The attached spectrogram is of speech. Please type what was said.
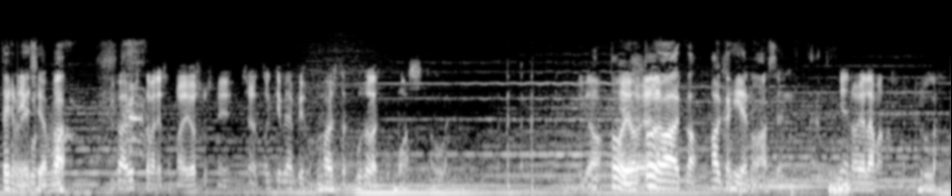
Terveisiä Niin vaan. Hyvä ystäväni sanoi joskus, niin se nyt on kivempi haista kuselle kuin paskalle. Ja Toi on, toi on aika, aika hieno asenne. Hieno elämän asenne, kyllä.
